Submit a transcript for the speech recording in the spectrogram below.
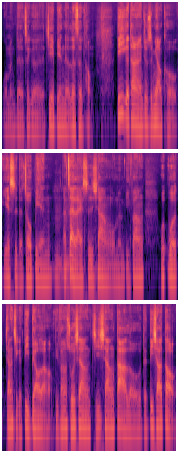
我们的这个街边的垃圾桶。第一个当然就是庙口夜市的周边，那再来是像我们比方我我讲几个地标了，比方说像吉祥大楼的地下道，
